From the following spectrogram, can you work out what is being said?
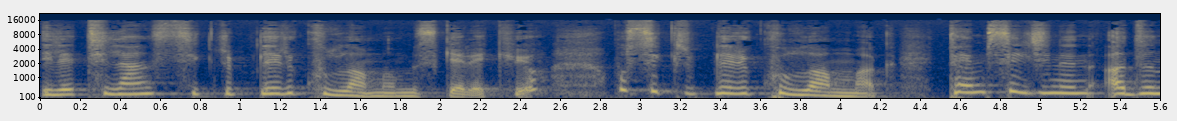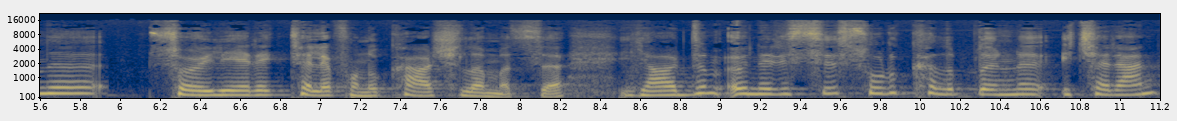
iletilen skriptleri kullanmamız gerekiyor. Bu skriptleri kullanmak, temsilcinin adını söyleyerek telefonu karşılaması, yardım önerisi soru kalıplarını içeren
